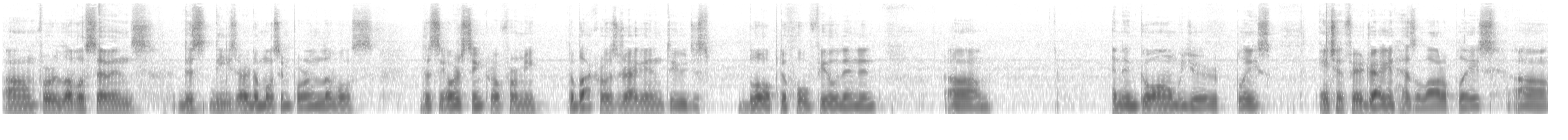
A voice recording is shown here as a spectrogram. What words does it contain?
Um, for level sevens, this these are the most important levels, this or synchro for me. The Black Rose Dragon to just blow up the whole field and then, um, and then go on with your plays. Ancient Fairy Dragon has a lot of plays. Uh,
